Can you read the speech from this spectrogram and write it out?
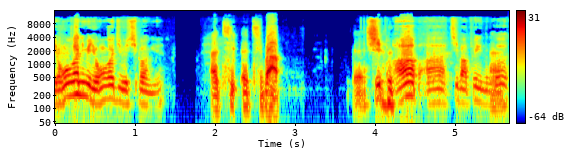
영화관이면 영화관이 왜 지방이에요? 아, 집, 아, 집 앞. 집 앞, 아, 집 앞에 있는 거? 네.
